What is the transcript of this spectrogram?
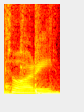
Daniele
